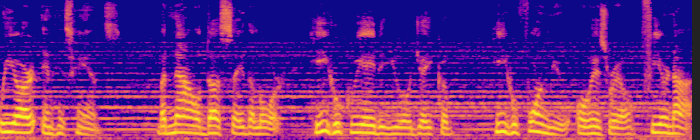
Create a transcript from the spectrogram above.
We are in his hands. But now, thus say the Lord, He who created you, O Jacob, He who formed you, O Israel, fear not,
